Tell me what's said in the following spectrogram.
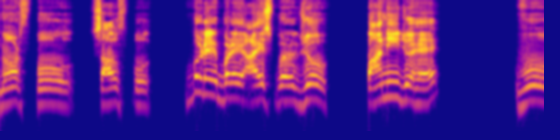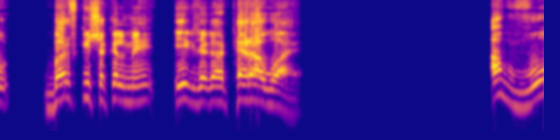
نارتھ پول ساؤتھ پول بڑے بڑے آئس برگ جو پانی جو ہے وہ برف کی شکل میں ایک جگہ ٹھہرا ہوا ہے اب وہ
